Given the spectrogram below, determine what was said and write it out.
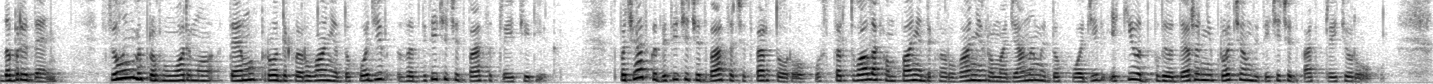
Добрий день. Сьогодні ми проговоримо тему про декларування доходів за 2023 рік. З початку 2024 року стартувала кампанія декларування громадянами доходів, які були одержані протягом 2023 року.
